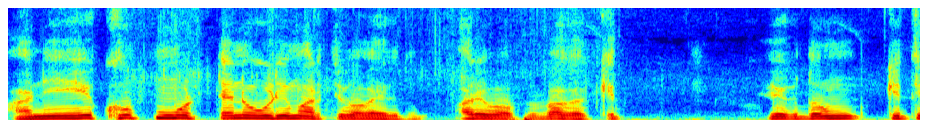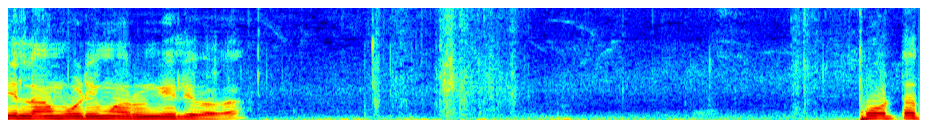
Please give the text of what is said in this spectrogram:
आणि खूप मोठ्याने उडी मारते बघा एकदम. अरे बापरे बघा किती एकदम किती लांब उडी मारून गेली बघा. पोटात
